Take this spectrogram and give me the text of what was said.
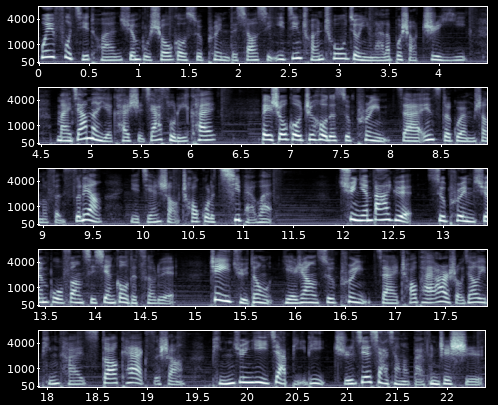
微富集团宣布收购 Supreme 的消息一经传出，就引来了不少质疑，买家们也开始加速离开。被收购之后的 Supreme 在 Instagram 上的粉丝量也减少超过了七百万。去年八月，Supreme 宣布放弃限购的策略，这一举动也让 Supreme 在潮牌二手交易平台 StockX 上平均溢价比例直接下降了百分之十。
